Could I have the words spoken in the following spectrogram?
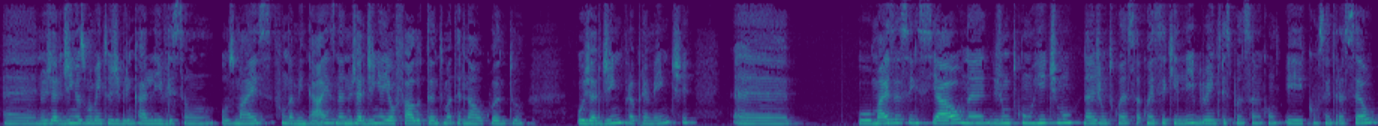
É, no jardim, os momentos de brincar livre são os mais fundamentais, né? No jardim aí eu falo tanto maternal quanto o jardim propriamente. É, o mais essencial, né, junto com o ritmo, né, junto com, essa, com esse equilíbrio entre expansão e, con e concentração,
